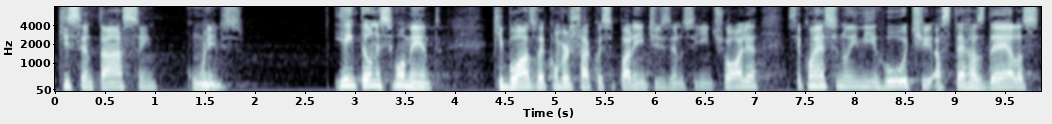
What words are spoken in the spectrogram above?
que sentassem com eles. E então nesse momento, que Boaz vai conversar com esse parente dizendo o seguinte: Olha, você conhece Noemi e Ruth, as terras delas,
